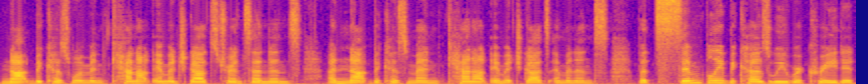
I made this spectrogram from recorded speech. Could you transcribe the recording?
not because women cannot image God's transcendence, and not because men cannot image God's immanence, but simply because we were created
